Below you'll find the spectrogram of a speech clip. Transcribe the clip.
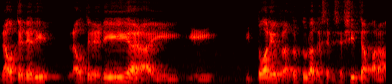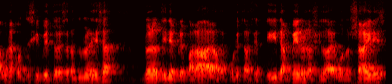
la hotelería, la hotelería y, y, toda la infraestructura que se necesita para un acontecimiento de esa naturaleza no la tiene preparada la República Argentina, menos la ciudad de Buenos Aires.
